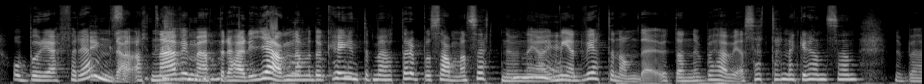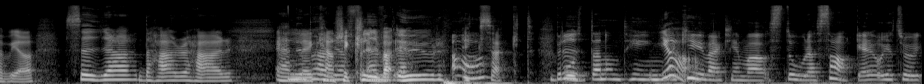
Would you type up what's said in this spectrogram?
Och börja förändra. Exakt. Att när vi möter det här igen, men då kan jag ju inte möta det på samma sätt nu när jag är medveten om det. Utan nu behöver jag sätta den här gränsen. Nu behöver jag säga det här och det här. Eller kanske kliva ur. Ja. Exakt. Bryta och, någonting. Ja. Det kan ju verkligen vara stora saker. Och jag tror,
